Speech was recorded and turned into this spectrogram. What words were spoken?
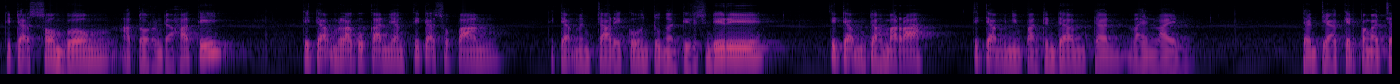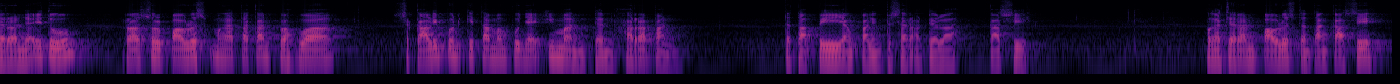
tidak sombong atau rendah hati, tidak melakukan yang tidak sopan, tidak mencari keuntungan diri sendiri, tidak mudah marah, tidak menyimpan dendam, dan lain-lain. Dan di akhir pengajarannya itu, Rasul Paulus mengatakan bahwa sekalipun kita mempunyai iman dan harapan, tetapi yang paling besar adalah kasih. Pengajaran Paulus tentang kasih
